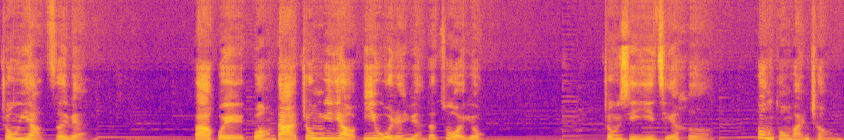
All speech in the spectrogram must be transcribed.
中医药资源，发挥广大中医药医务人员的作用，中西医结合，共同完成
